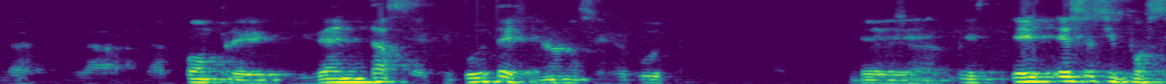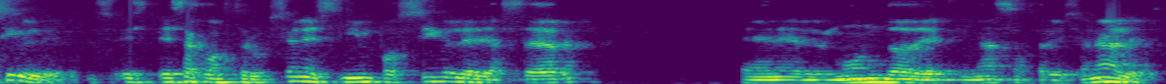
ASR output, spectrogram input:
la, compra y venta, se ejecuta y si no, no se ejecuta. Eh, eso es imposible. esa construcción es imposible de hacer en el mundo de finanzas tradicionales.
